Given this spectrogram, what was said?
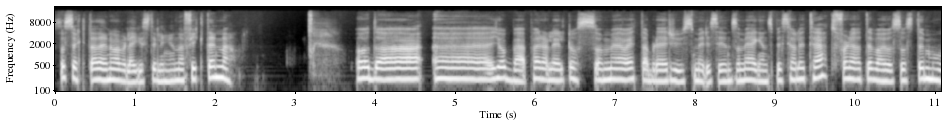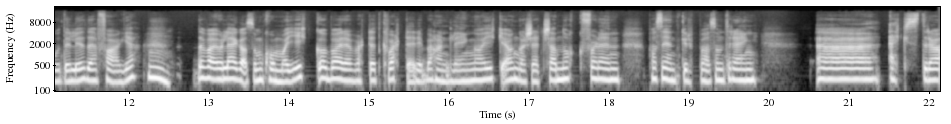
Så søkte jeg den overlegestillingen og fikk den, da. Og da øh, jobba jeg parallelt også med å etablere rusmedisin som egen spesialitet, for det var jo så stemoderlig, det faget. Mm. Det var jo leger som kom og gikk, og bare ble et kvarter i behandling, og ikke engasjerte seg nok for den pasientgruppa som trenger øh, ekstra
